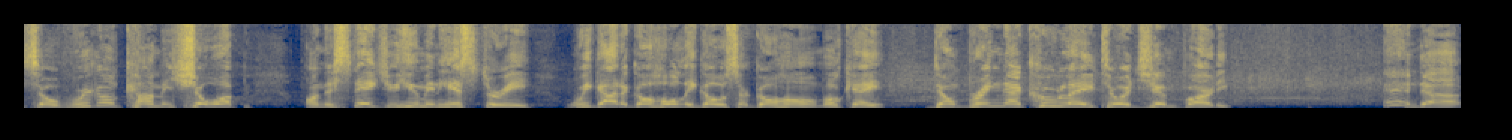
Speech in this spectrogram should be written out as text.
So if we're going to come and show up on the stage of human history, we got to go Holy Ghost or go home, okay? Don't bring that Kool Aid to a gym party. And uh,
